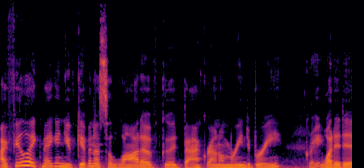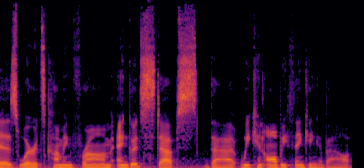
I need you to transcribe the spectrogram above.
I feel like, Megan, you've given us a lot of good background on marine debris. Great. what it is, where it's coming from, and good steps that we can all be thinking about.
